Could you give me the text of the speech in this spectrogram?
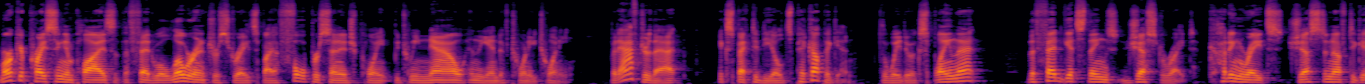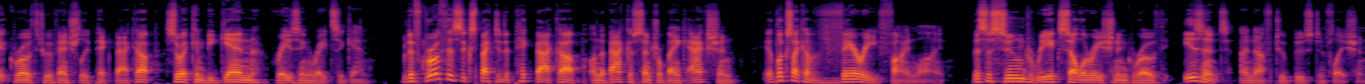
Market pricing implies that the Fed will lower interest rates by a full percentage point between now and the end of 2020. But after that, expected yields pick up again. The way to explain that? The Fed gets things just right, cutting rates just enough to get growth to eventually pick back up so it can begin raising rates again. But if growth is expected to pick back up on the back of central bank action, it looks like a very fine line. This assumed reacceleration in growth isn't enough to boost inflation,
